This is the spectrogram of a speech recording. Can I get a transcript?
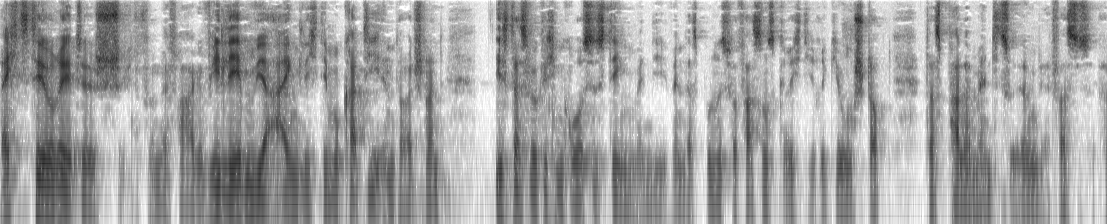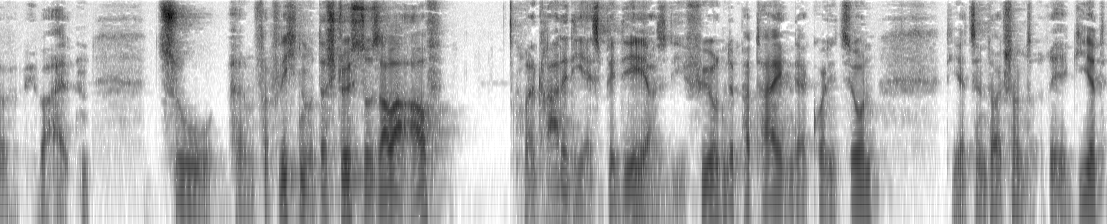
rechtstheoretisch von der Frage, wie leben wir eigentlich Demokratie in Deutschland, ist das wirklich ein großes Ding, wenn die, wenn das Bundesverfassungsgericht die Regierung stoppt, das Parlament zu irgendetwas äh, übereilten zu äh, verpflichten. Und das stößt so sauer auf, weil gerade die SPD, also die führende Partei in der Koalition, die jetzt in Deutschland reagiert,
